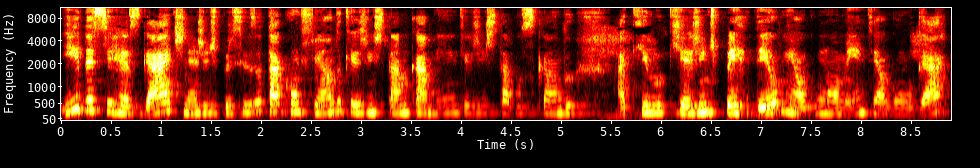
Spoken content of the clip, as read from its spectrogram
e desse resgate, né, a gente precisa estar tá confiando que a gente está no caminho, que a gente está buscando aquilo que a gente perdeu em algum momento, em algum lugar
